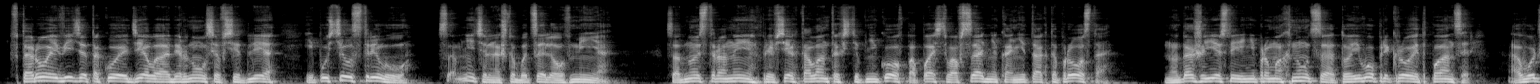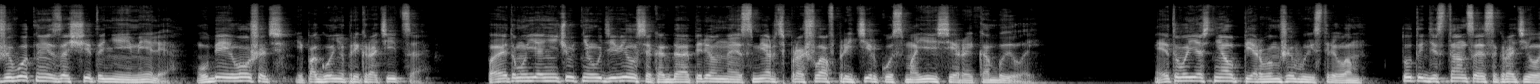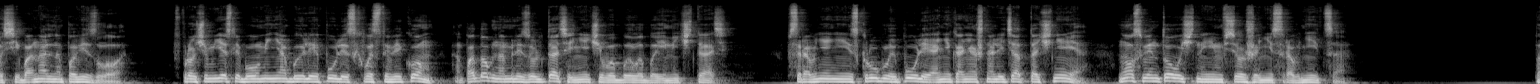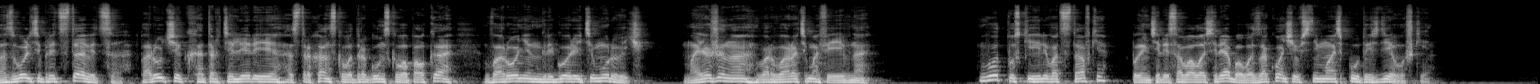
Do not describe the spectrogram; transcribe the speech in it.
Второй, видя такое дело, обернулся в седле и пустил стрелу. Сомнительно, чтобы целил в меня. С одной стороны, при всех талантах степняков попасть во всадника не так-то просто. Но даже если и не промахнуться, то его прикроет панцирь. А вот животные защиты не имели. Убей лошадь, и погоня прекратится. Поэтому я ничуть не удивился, когда оперенная смерть прошла в притирку с моей серой кобылой. Этого я снял первым же выстрелом – Тут и дистанция сократилась, и банально повезло. Впрочем, если бы у меня были пули с хвостовиком, о подобном результате нечего было бы и мечтать. В сравнении с круглой пулей они, конечно, летят точнее, но с винтовочной им все же не сравнится. Позвольте представиться, поручик от артиллерии Астраханского драгунского полка Воронин Григорий Тимурович. Моя жена Варвара Тимофеевна. В отпуске или в отставке? поинтересовалась Рябова, закончив снимать путы с девушки.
